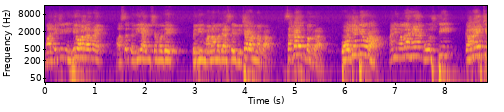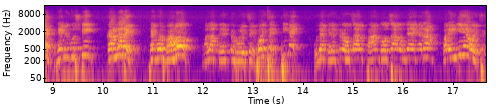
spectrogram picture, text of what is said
माझ्याशी हे होणार नाही. असं कधी आयुष्यामध्ये कधी मनामध्ये असे विचारू नका. सकारात्मक राहा. पॉझिटिव्ह राहा. आणि मला ह्या गोष्टी करायच्यात. हे मी गोष्टी करणार. आहे हे गोष्ट हो मला कलेक्टर व्हायचंय व्हायचंय. ठीक आहे? उद्या कलेक्टर होचाल प्रांत होचाल उद्या एखादा मला इंजिनियर व्हायचंय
